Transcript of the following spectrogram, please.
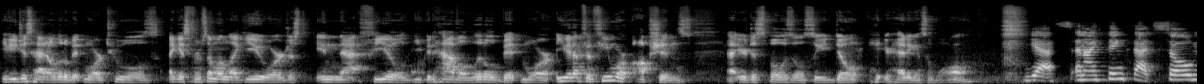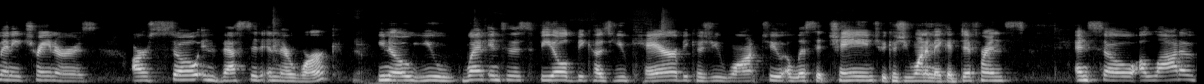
if you just had a little bit more tools i guess from someone like you or just in that field you could have a little bit more you could have a few more options at your disposal so you don't hit your head against a wall yes and i think that so many trainers are so invested in their work yeah. you know you went into this field because you care because you want to elicit change because you want to make a difference and so a lot of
